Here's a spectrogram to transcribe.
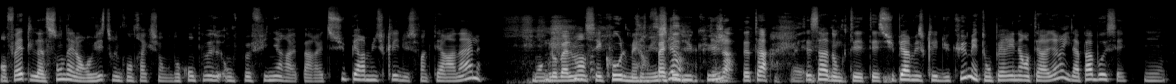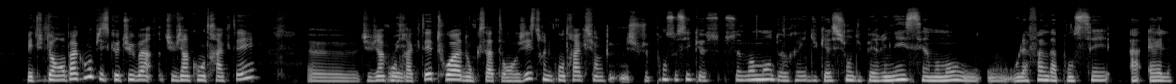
En fait, la sonde, elle enregistre une contraction. Donc, on peut, on peut finir par être super musclé du sphincter anal. Bon, globalement, c'est cool, mais en fait, musclé du cul. déjà. c'est ça. Ouais. C'est ça. Donc, tu es, super musclé du cul, mais ton périnée antérieur, il n'a pas bossé. Mm. Mais tu te rends pas compte puisque tu, vas, tu viens contracter. euh, tu viens Oui. contracter, toi, donc ça t'enregistre une contraction. Je pense aussi que ce- moment de rééducation du périnée, c'est un moment où, où- où la femme va penser à elle.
